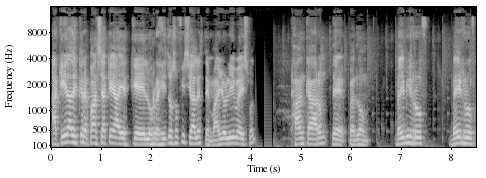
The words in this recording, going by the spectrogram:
Aquí la discrepancia que hay es que los registros oficiales de Major League Baseball Hank Aaron, de, perdón, Baby Ruth, Baby Ruth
